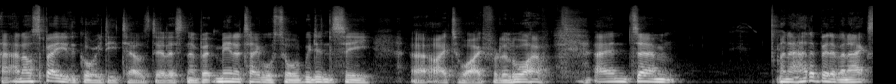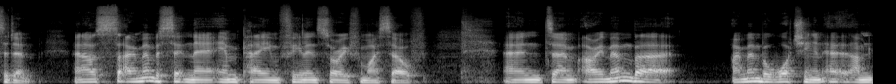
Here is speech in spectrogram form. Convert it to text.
and I'll spare you the gory details, dear listener. But me and a table saw, we didn't see uh, eye to eye for a little while, and um, and I had a bit of an accident, and I was I remember sitting there in pain, feeling sorry for myself, and um, I remember I remember watching an. I'm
